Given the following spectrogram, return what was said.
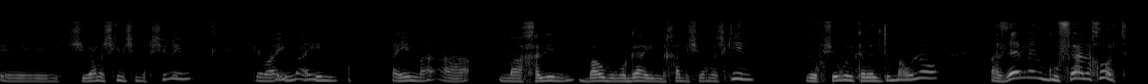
אה, שבעה משקים שמכשירים, כלומר האם, האם, האם המאכלים באו במגע עם אחד בשבעה משקים והוכשרו לקבל טומאה או לא, אז הם הם גופי הלכות,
